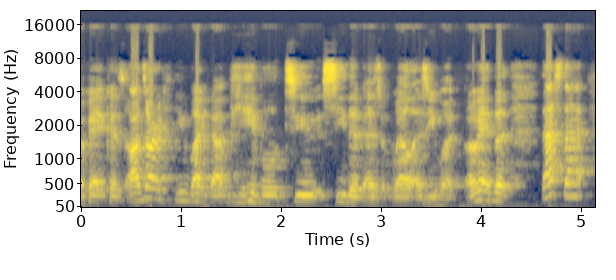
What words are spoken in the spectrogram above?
okay? Because odds are you might not be able to see them as well as you would, okay? But that's that.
